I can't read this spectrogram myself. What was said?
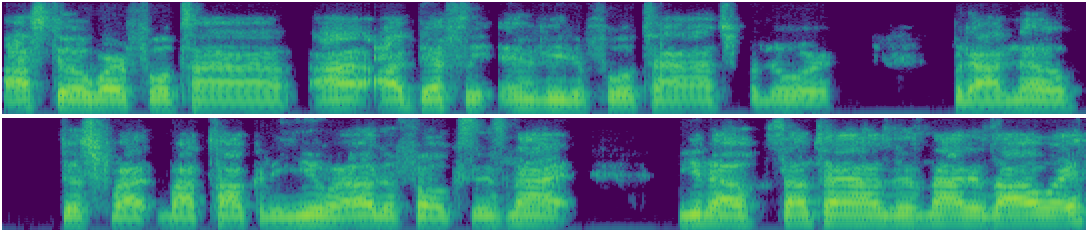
I still work full time. I, I definitely envy the full time entrepreneur, but I know just by, by talking to you and other folks, it's not, you know, sometimes it's not as always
